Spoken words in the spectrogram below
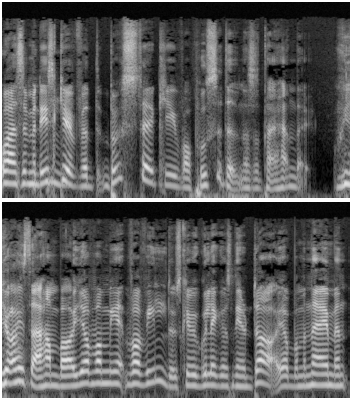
och alltså men det är så kul för att Buster kan ju vara positiv när sånt här händer. Och jag är så här, han bara, ja, vad, med, vad vill du? Ska vi gå och lägga oss ner och dö? Jag bara, men nej men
